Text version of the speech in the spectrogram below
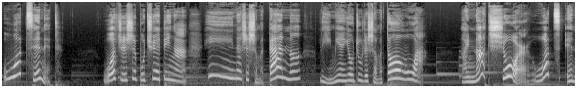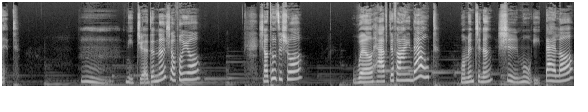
what's in it. 我只是不确定啊，咦，那是什么蛋呢？里面又住着什么动物啊？I'm not sure what's in it. 嗯，你觉得呢，小朋友？小兔子说：“We'll have to find out。”我们只能拭目以待喽。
